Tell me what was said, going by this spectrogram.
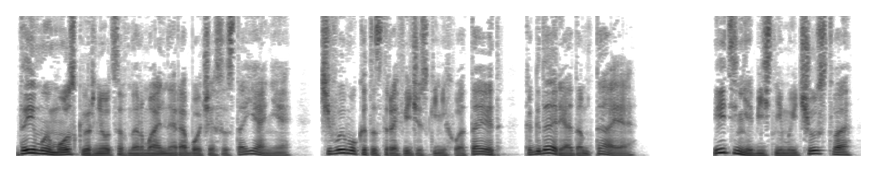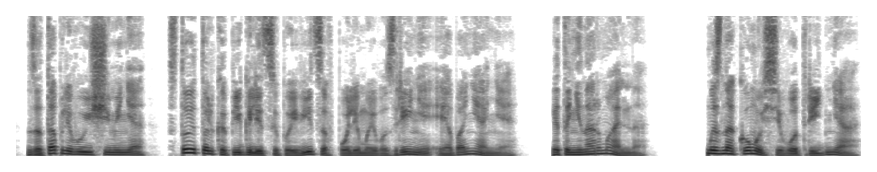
да и мой мозг вернется в нормальное рабочее состояние, чего ему катастрофически не хватает, когда рядом Тая. Эти необъяснимые чувства, затапливающие меня, стоит только пигалице появиться в поле моего зрения и обоняния. Это ненормально. Мы знакомы всего три дня.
